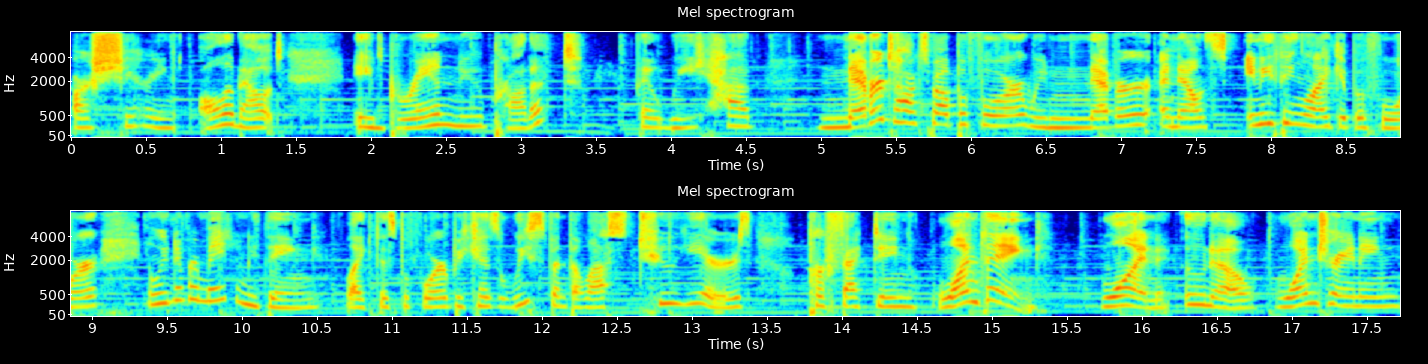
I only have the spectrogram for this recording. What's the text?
are sharing all about a brand new product that we have never talked about before. We've never announced anything like it before, and we've never made anything like this before because we've spent the last two years perfecting one thing one uno one training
